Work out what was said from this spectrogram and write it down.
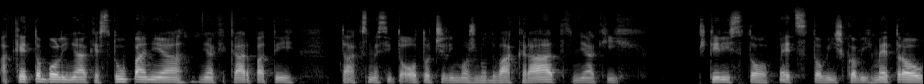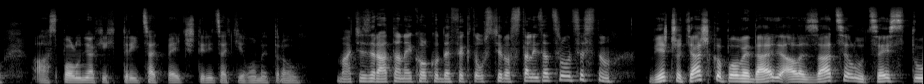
a keď to boli nejaké stúpania, nejaké Karpaty, tak sme si to otočili možno dvakrát, nejakých 400-500 výškových metrov a spolu nejakých 35-40 kilometrov. Máte zrátané, koľko defektov ste dostali za celú cestu? Vieš čo, ťažko povedať, ale za celú cestu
